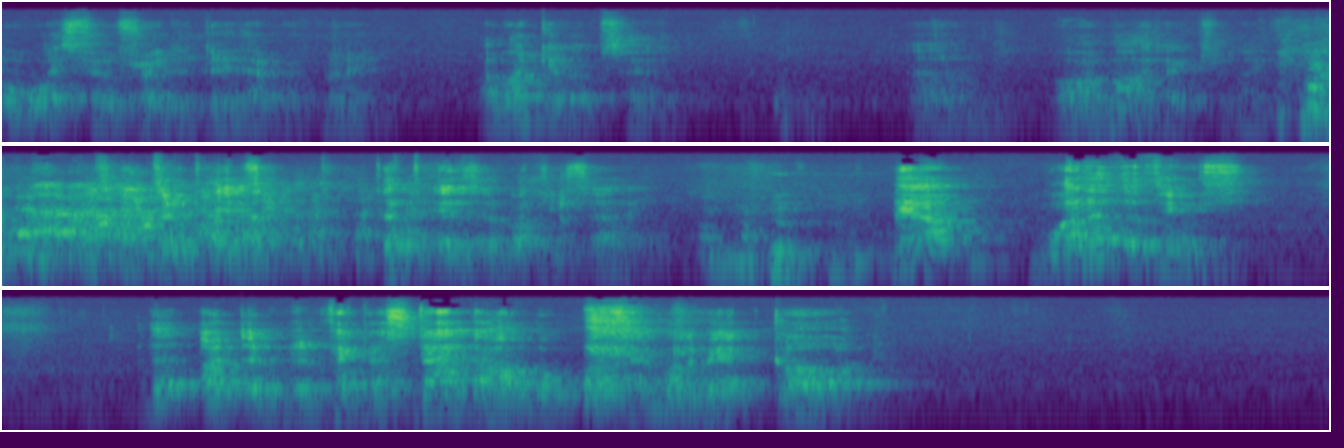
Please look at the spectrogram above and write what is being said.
Always feel free to do that with me. I won't get upset. Um, oh, I might actually. depends, depends on what you say. now, one of the things that I, in fact I start the whole book by saying, what about God?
